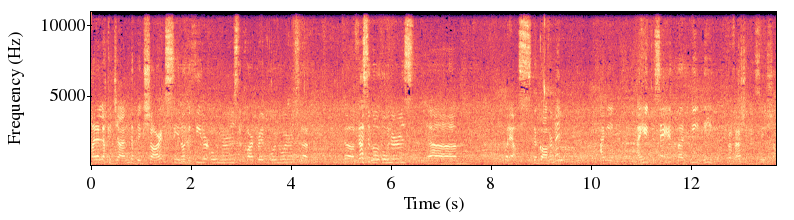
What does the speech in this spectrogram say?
malalaki dyan, the big sharks, you know, the theater owners, the corporate owners, the, the festival owners, um, what else? The government. I mean, I hate to say it, but we need professionalization.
